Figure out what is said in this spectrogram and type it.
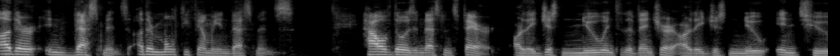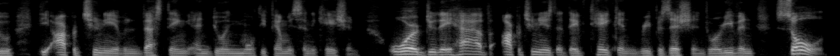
other investments, other multifamily investments? How have those investments fared? Are they just new into the venture? Are they just new into the opportunity of investing and doing multifamily syndication? Or do they have opportunities that they've taken, repositioned, or even sold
